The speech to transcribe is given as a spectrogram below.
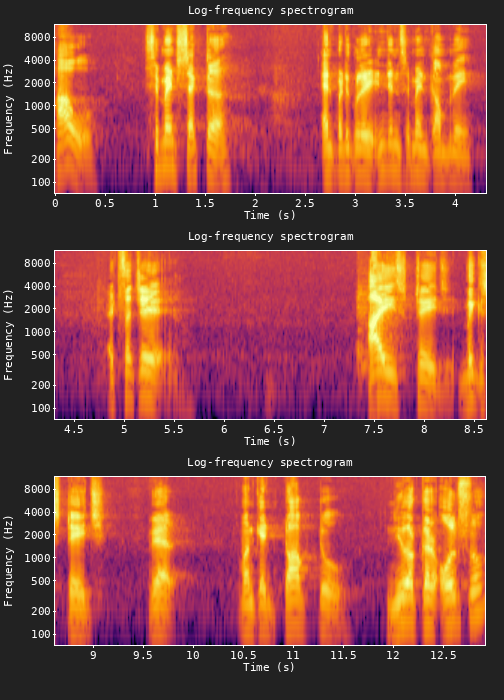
how cement sector and particularly Indian cement company at such a high stage, big stage, where one can talk to New Yorker also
